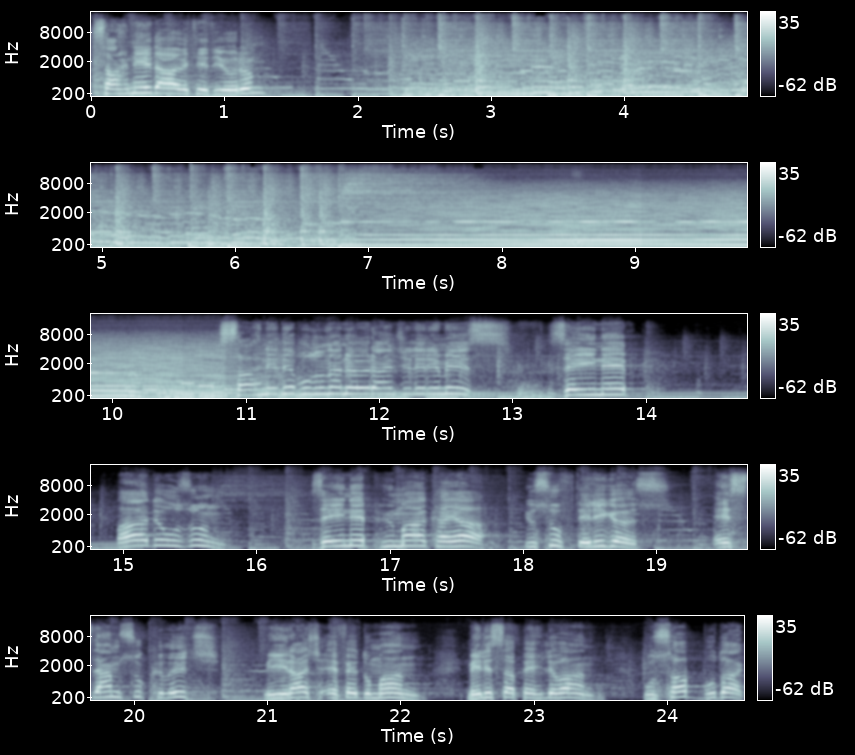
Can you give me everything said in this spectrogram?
sahneye davet ediyorum. Sahnede bulunan öğrencilerimiz Zeynep Bade Uzun, Zeynep Hüma Kaya, Yusuf Deligöz, Eslem Su Kılıç, Miraç Efe Duman, Melisa Pehlivan, Musab Budak,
